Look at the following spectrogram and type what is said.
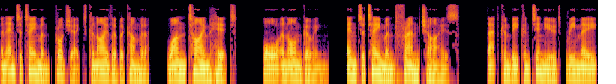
An entertainment project can either become a one-time hit or an ongoing entertainment franchise that can be continued, remade,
